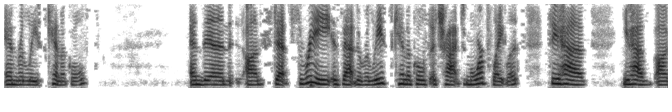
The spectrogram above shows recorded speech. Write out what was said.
and release chemicals. And then um, step three is that the released chemicals attract more platelets. So you have you have uh,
